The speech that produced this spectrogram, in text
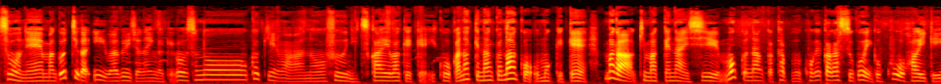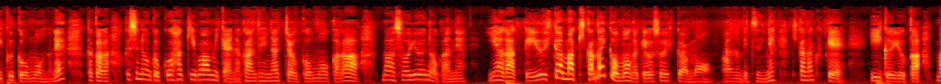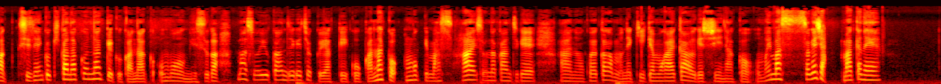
そうね。まあ、どっちがいい悪いじゃないんだけど、その時のあの風に使い分けていこうかなってなんとなく思ってて、まだ決まってないし、もっとなんか多分これからすごい極を吐いていくと思うのね。だから私の極吐き場みたいな感じになっちゃうと思うから、まあそういうのがね、嫌がっていう人はまあ聞かないと思うんだけど、そういう人はもう、あの別にね、聞かなくていいというか、まあ、自然と効かなくなっていくかなと思うんですが、まあ、そういう感じでちょっとやっていこうかなと思ってます。はい、そんな感じで、あの、これからもね、聞いてもらえたら嬉しいなと思います。それじゃ、またね。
